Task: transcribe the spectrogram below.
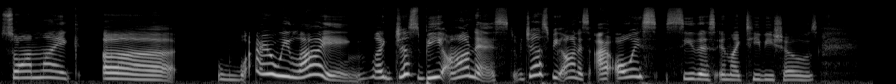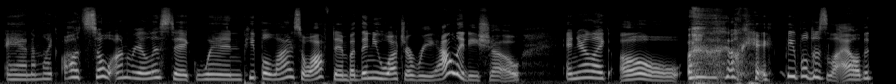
So I'm like, uh why are we lying? Like, just be honest. Just be honest. I always see this in like TV shows, and I'm like, oh, it's so unrealistic when people lie so often. But then you watch a reality show, and you're like, oh, okay, people just lie all the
